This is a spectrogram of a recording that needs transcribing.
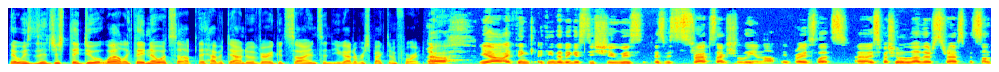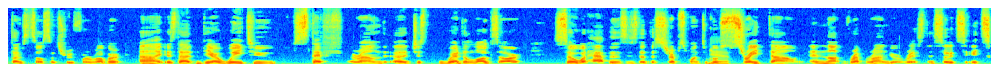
They always they just they do it well. Like they know what's up. They have it down to a very good science, and you got to respect them for it. Uh, yeah, I think I think the biggest issue is is with straps actually, and not with bracelets, uh, especially leather straps. But sometimes it's also true for rubber. Uh, is that they are way too stiff around uh, just where the lugs are. So what happens is that the straps want to go Yeah. straight down and not wrap around your wrist, and so it's it's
